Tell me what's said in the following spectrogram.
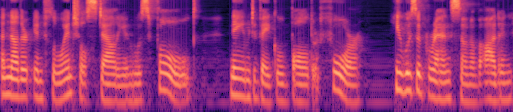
another influential stallion was foaled, named Veikle Balder IV. He was a grandson of Audun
